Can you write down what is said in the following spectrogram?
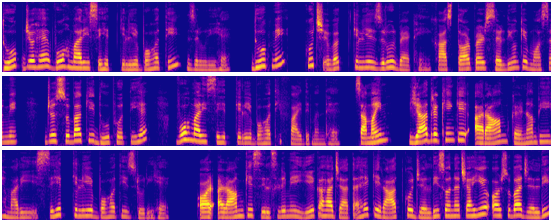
دھوپ جو ہے وہ ہماری صحت کے لیے بہت ہی ضروری ہے۔ دھوپ میں کچھ وقت کے لیے ضرور بیٹھیں، خاص طور پر سردیوں کے موسم میں جو صبح کی دھوپ ہوتی ہے وہ ہماری صحت کے لیے بہت ہی فائدے مند ہے۔ سامعین یاد رکھیں کہ آرام کرنا بھی ہماری صحت کے لیے بہت ہی ضروری ہے۔ اور آرام کے سلسلے میں یہ کہا جاتا ہے کہ رات کو جلدی سونا چاہیے اور صبح جلدی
